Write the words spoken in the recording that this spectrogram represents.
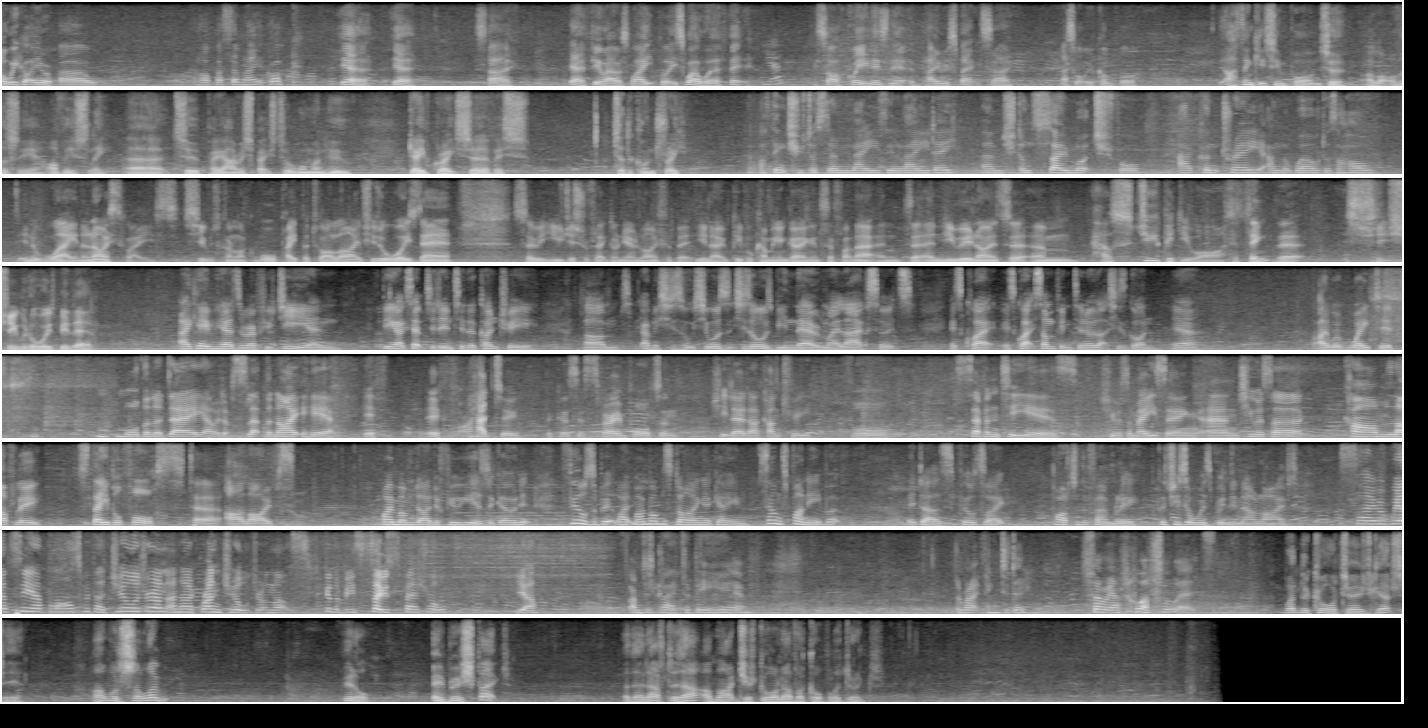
Oh, we got here about half past seven, eight o'clock. Yeah, yeah. So, yeah, a few hours wait, but it's well worth it. Yeah. It's our queen, isn't it? And paying respect, so that's what we've come for. I think it's important to a lot of us here, obviously, uh, to pay our respects to a woman who gave great service to the country. I think she's just an amazing lady. Um, she's done so much for our country and the world as a whole. In a way, in a nice way, she was kind of like a wallpaper to our lives. She's always there, so you just reflect on your own life a bit. You know, people coming and going and stuff like that, and uh, and you realise uh, um, how stupid you are to think that she, she would always be there. I came here as a refugee and being accepted into the country. Um, I mean, she's she was she's always been there in my life, so it's it's quite it's quite something to know that she's gone. Yeah. I would have waited m- more than a day. I would have slept the night here if if I had to, because it's very important. She led our country for 70 years. She was amazing, and she was a calm, lovely, stable force to our lives. My mum died a few years ago, and it feels a bit like my mum's dying again. Sounds funny, but it does. It feels like part of the family because she's always been in our lives. So we'll see her pass with her children and her grandchildren. That's going to be so special. Yeah. I'm just glad to be here. The right thing to do. Sorry, I'm not one for words. when the cortege gets here, I will salute. You know, in respect. And then after that, I might just go and have a couple of drinks.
